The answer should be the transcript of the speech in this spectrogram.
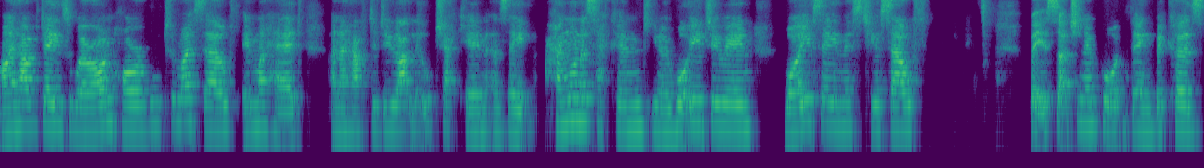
I have days where I'm horrible to myself in my head and I have to do that little check-in and say, hang on a second, you know, what are you doing? Why are you saying this to yourself? But it's such an important thing because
